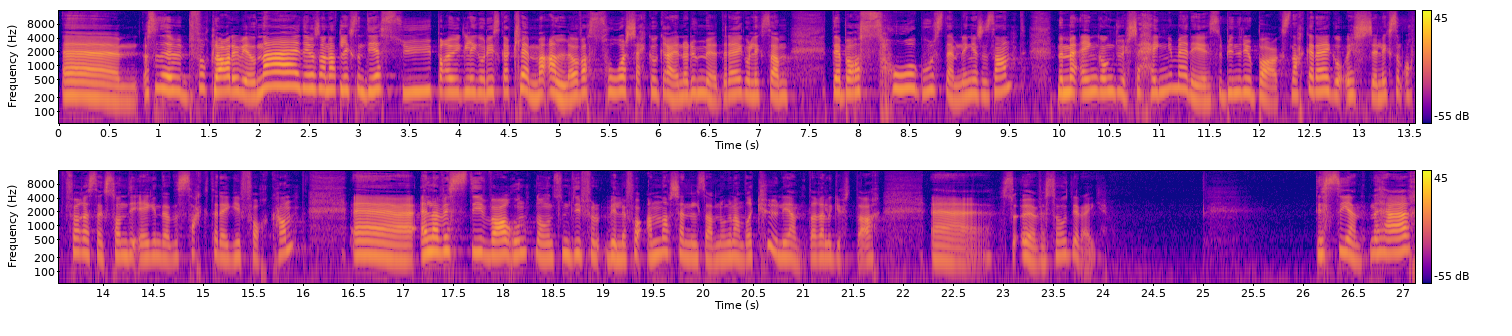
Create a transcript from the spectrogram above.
Eh, og så forklarer de videre nei, det er jo sånn at liksom, de er superhyggelige og de skal klemme alle og være så kjekke og greie når du møter deg. og liksom, Det er bare så god stemning. ikke sant? Men med en gang du ikke henger med dem, så begynner de å baksnakke deg og ikke liksom oppføre seg sånn de egentlig hadde sagt til deg i forkant. Eh, eller hvis de var rundt noen som de ville få anerkjennelse av, noen andre kule jenter eller gutter, eh, så overså de deg. Disse jentene her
